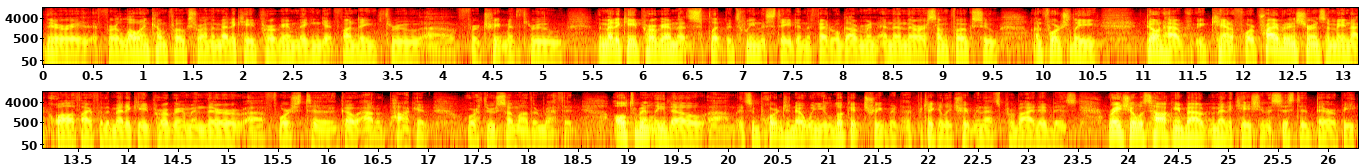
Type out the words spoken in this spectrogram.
There is, for low-income folks who are on the Medicaid program, they can get funding through uh, for treatment through the Medicaid program that's split between the state and the federal government. And then there are some folks who, unfortunately, don't have can't afford private insurance and may not qualify for the Medicaid program, and they're uh, forced to go out of pocket or through some other method. Ultimately, though, um, it's important to note when you look at treatment, particularly treatment that's provided, as Rachel was talking about medication-assisted therapy,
